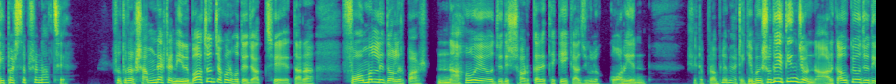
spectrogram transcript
এই পারসেপশন আছে? সুতরাং সামনে একটা নির্বাচন যখন হতে যাচ্ছে, তারা ফর্মালি দলের পাশ না হয়েও যদি সরকারে থেকে এই কাজগুলো করেন, সেটা প্রবলেম্যাটিক এবং শুধু এই তিনজন না, আর কাউকেও যদি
